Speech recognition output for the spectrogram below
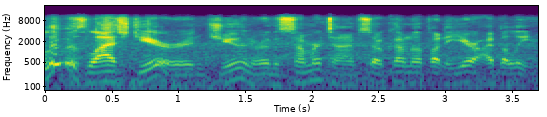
believe it was last year in June or the summertime, so coming up on a year, I believe.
